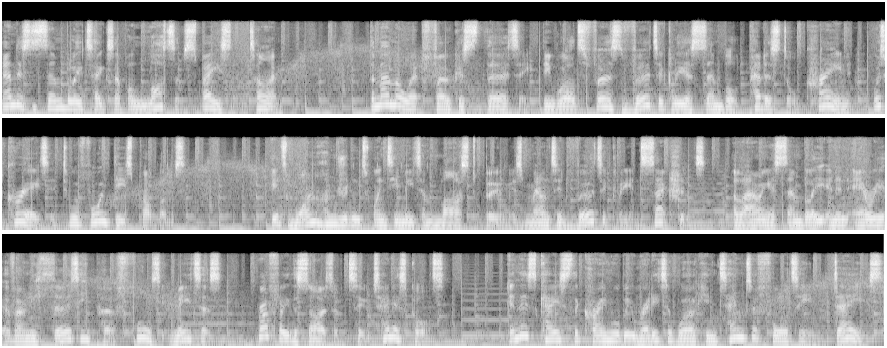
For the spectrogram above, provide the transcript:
and its assembly takes up a lot of space and time. The Mammoet Focus 30, the world's first vertically assembled pedestal crane, was created to avoid these problems. Its 120 meter mast boom is mounted vertically in sections, allowing assembly in an area of only 30 per 40 meters, roughly the size of two tennis courts. In this case, the crane will be ready to work in 10 to 14 days,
